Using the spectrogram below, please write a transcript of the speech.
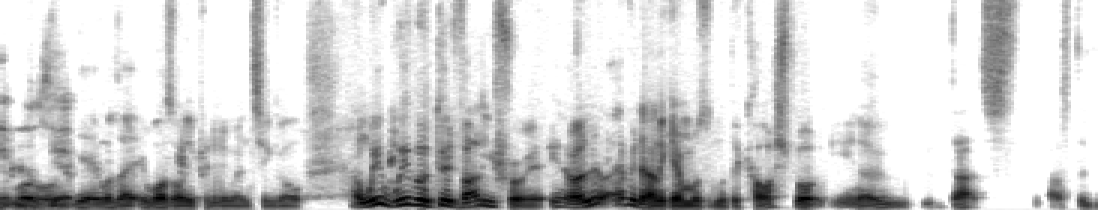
it was. Yeah, yeah it was. It was Ollie Pringle went in goal, and we, we were good value for it. You know, a little, every now and again was the cosh, but you know that's that's the,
